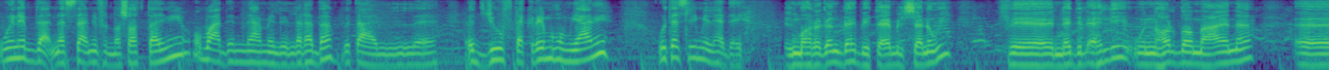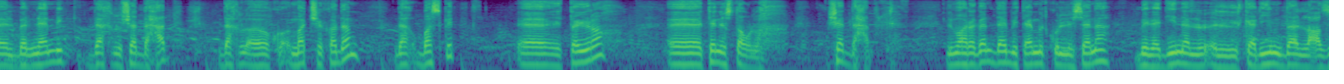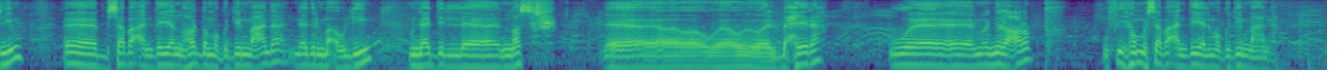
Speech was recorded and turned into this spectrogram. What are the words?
ونبدأ نستأنف النشاط تاني وبعدين نعمل الغدا بتاع ال- الضيوف تكريمهم يعني وتسليم الهدايا. المهرجان ده بيتعمل سنوي في النادي الأهلي والنهاردة معانا آه، البرنامج داخله شد حبل داخله آه، ماتش قدم داخل باسكت آه، طايرة تنس طاولة. شد حبل. المهرجان ده بيتعمل كل سنة بنادينا ال- الكريم ده العظيم آه، بسبع أندية النهارده موجودين معانا نادي المقاولين ونادي ال- النصر آه، والبحيرة والمقاولين العرب وفي هم سبع أندية اللي موجودين معانا.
